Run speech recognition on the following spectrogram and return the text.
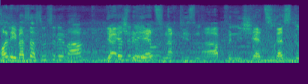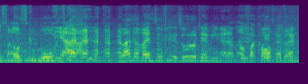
Olli, was sagst du zu dem Abend? Ja, ich in bin jetzt nach diesem Abend bin ich jetzt restlos ausgebucht. Ja, du hast aber jetzt so viele Solotermine dann auch verkaufen können.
